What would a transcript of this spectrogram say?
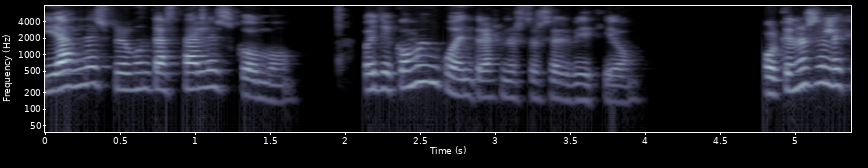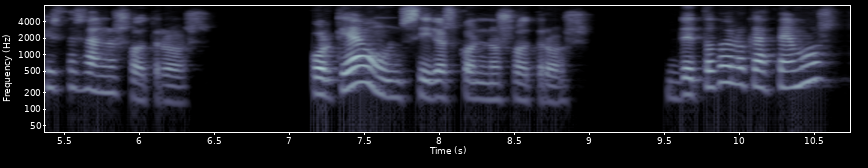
Y hazles preguntas tales como, oye, ¿cómo encuentras nuestro servicio? ¿Por qué nos elegiste a nosotros? ¿Por qué aún sigues con nosotros? de todo lo que hacemos,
